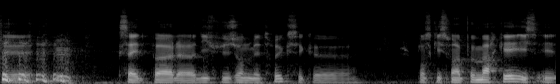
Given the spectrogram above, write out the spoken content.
que, que ça aide pas à la diffusion de mes trucs, c'est que je pense qu'ils sont un peu marqués et, et-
